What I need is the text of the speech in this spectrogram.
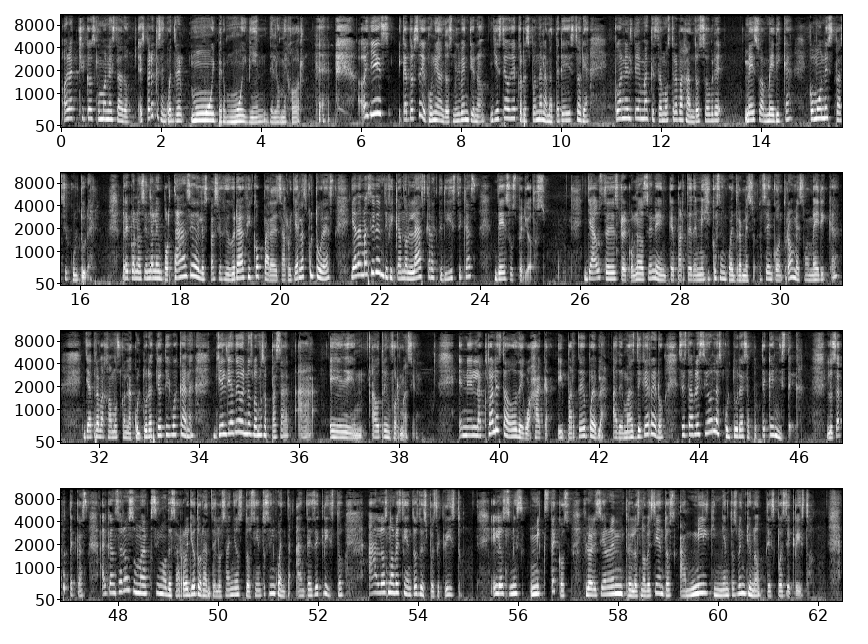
Hola chicos, ¿cómo han estado? Espero que se encuentren muy pero muy bien, de lo mejor. Hoy es 14 de junio del 2021 y este audio corresponde a la materia de historia con el tema que estamos trabajando sobre Mesoamérica como un espacio cultural, reconociendo la importancia del espacio geográfico para desarrollar las culturas y además identificando las características de sus periodos. Ya ustedes reconocen en qué parte de México se, encuentra se encontró Mesoamérica. Ya trabajamos con la cultura teotihuacana y el día de hoy nos vamos a pasar a, eh, a otra información. En el actual estado de Oaxaca y parte de Puebla, además de Guerrero, se establecieron las culturas zapoteca y mixteca. Los zapotecas alcanzaron su máximo desarrollo durante los años 250 a.C. a los 900 después de Cristo y los mixtecos florecieron entre los 900 a 1521 después de Cristo.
